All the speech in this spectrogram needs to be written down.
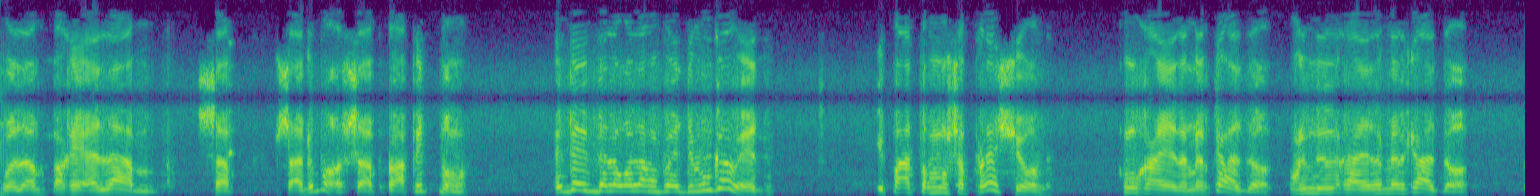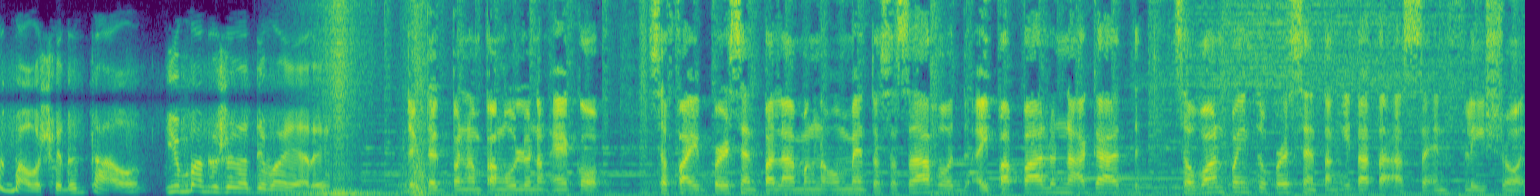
walang pakialam sa sa ano mo, sa profit mo. Eh then, dalawa lang pwede mong gawin. Ipatong mo sa presyo kung kaya ng merkado. Kung hindi na kaya ng merkado, magbawas ka ng tao. Yung ba gusto natin mangyari? Dagdag pa ng Pangulo ng ECOP, sa 5% pa lamang na aumento sa sahod ay papalon na agad sa 1.2% ang itataas sa inflation.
